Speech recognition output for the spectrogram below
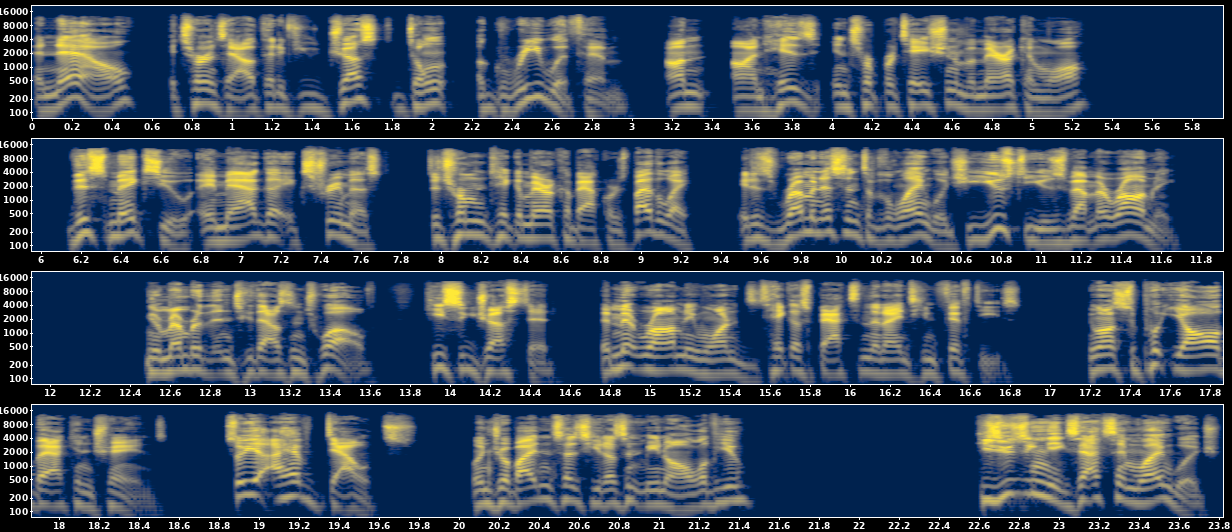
And now it turns out that if you just don't agree with him on, on his interpretation of American law, this makes you a MAGA extremist determined to take America backwards. By the way, it is reminiscent of the language he used to use about Mitt Romney. You remember that in 2012, he suggested that Mitt Romney wanted to take us back to the 1950s. He wants to put y'all back in chains. So, yeah, I have doubts. When Joe Biden says he doesn't mean all of you, he's using the exact same language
